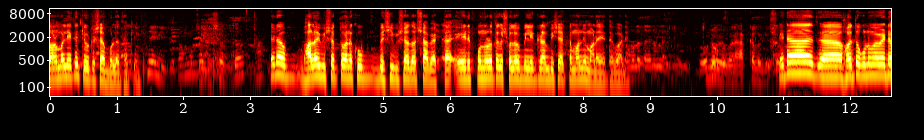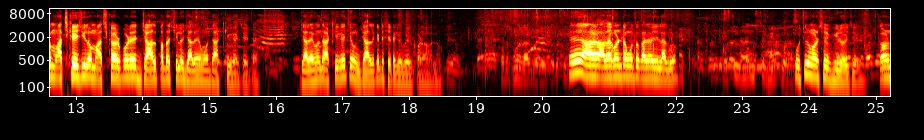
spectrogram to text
নর্মালি একে কেউটো সাপ বলে থাকি। এটা ভালোই বিষাক্ত মানে খুব বেশি বিষাদর সাপ একটা। এর পনেরো থেকে ষোলো মিলিগ্রাম বিষে একটা মানুষ মারা যেতে পারে। এটা হয়তো কোনোভাবে এটা মাছ খেয়েছিল। মাছ খাওয়ার পরে জাল পাতা ছিল, জালের মধ্যে আটকে গেছে এটা। জালের মধ্যে আটকে গেছে এবং জাল কেটে সেটাকে বের করা হলো। এই আধা ঘণ্টার মতো কাছাকাছি লাগল। প্রচুর মানুষের ভিড় হয়েছে। কারণ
